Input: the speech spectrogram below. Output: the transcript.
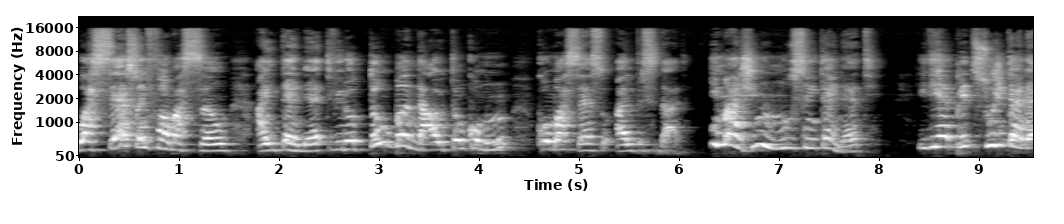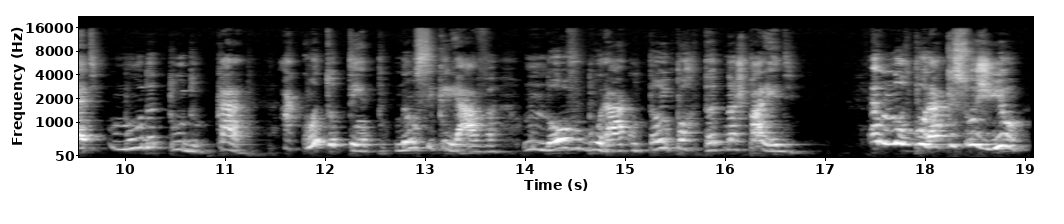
o acesso à informação, à internet virou tão banal e tão comum como o acesso à eletricidade. Imagina um mundo sem internet e de repente surge a internet, muda tudo. Cara, há quanto tempo não se criava um novo buraco tão importante nas paredes? É um novo buraco que surgiu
